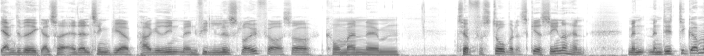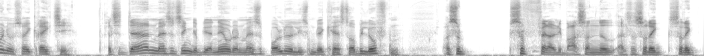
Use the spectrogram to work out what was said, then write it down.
jamen, det ved jeg ikke, altså, at alting bliver pakket ind med en fin lille sløjfe, og så kommer man øh, til at forstå, hvad der sker senere hen. Men, men det, det gør man jo så ikke rigtigt. Altså, der er en masse ting, der bliver nævnt, og en masse bolde, der ligesom bliver kastet op i luften. Og så, så falder de bare sådan ned. Altså, så er der ikke så, er der ikke,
